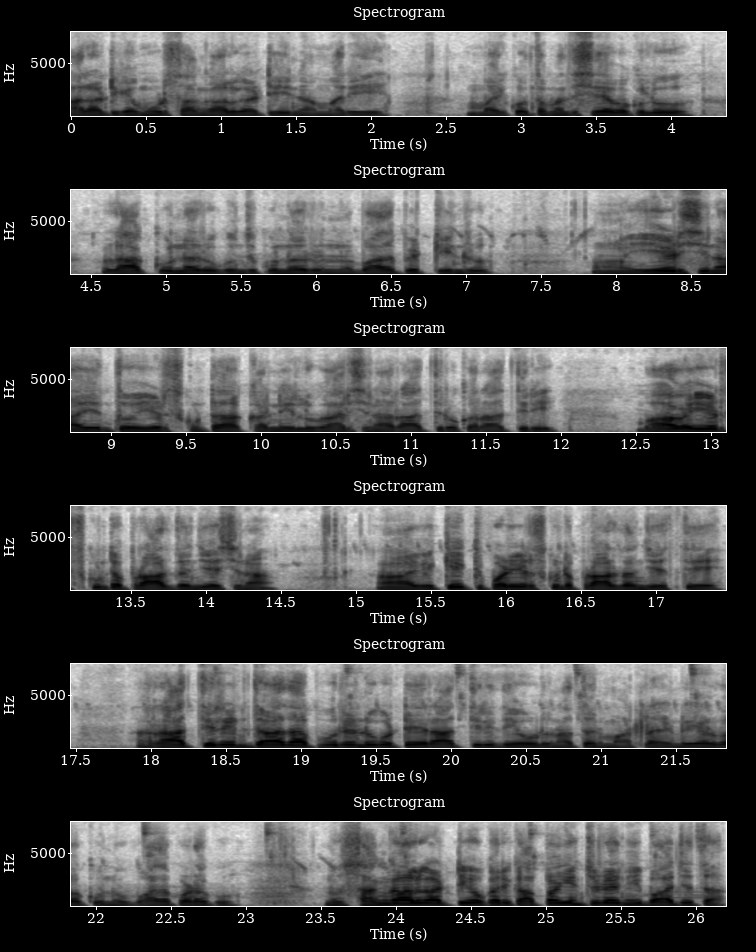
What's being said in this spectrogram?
అలాంటిగా మూడు సంఘాలు కట్టి మరి మరి కొంతమంది సేవకులు లాక్కున్నారు గుంజుకున్నారు నన్ను బాధ పెట్టిండ్రు. ఏడ్చిన ఎంతో ఏడ్చుకుంటా కన్నీళ్ళు గార్చిన రాత్రి ఒక రాత్రి బాగా ఏడ్చుకుంటూ ప్రార్థన చేసిన ఎక్కెక్కి పడి ఏడ్చుకుంటూ ప్రార్థన చేస్తే రాత్రి రెండు దాదాపు రెండు కొట్టే రాత్రి దేవుడు నాతో మాట్లాడిండు. ఏడవకు నువ్వు బాధపడకు. నువ్వు సంఘాలు కట్టి ఒకరికి అప్పగించుడే నీ బాధ్యత.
